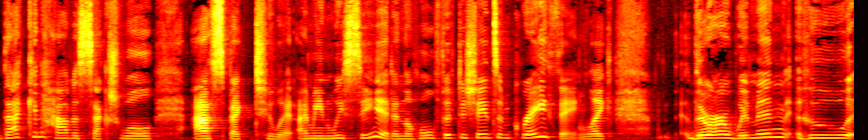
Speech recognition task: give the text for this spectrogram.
that can have a sexual aspect to it. I mean, we see it in the whole 50 shades of gray thing. Like there are women who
